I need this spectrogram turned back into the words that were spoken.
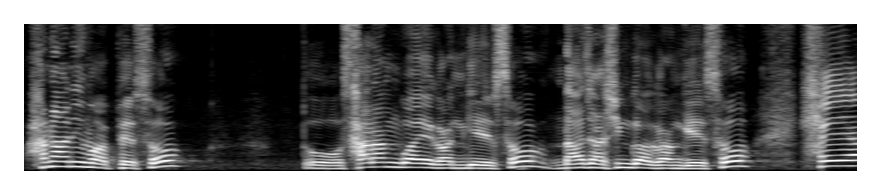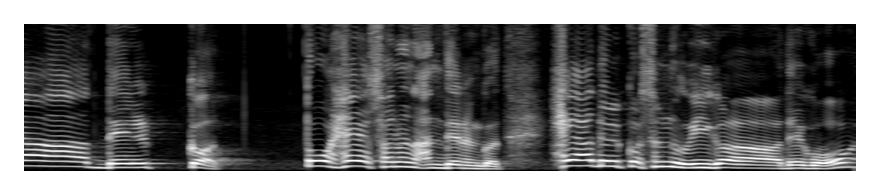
하나님 앞에서 또 사람과의 관계에서 나 자신과 관계에서 해야 될 것, 또 해서는 안 되는 것. 해야 될 것은 의가 되고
